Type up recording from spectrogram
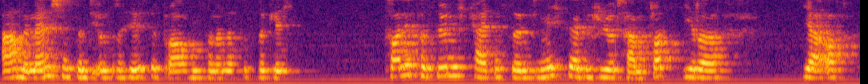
arme Menschen sind, die unsere Hilfe brauchen, sondern dass es wirklich tolle Persönlichkeiten sind, die mich sehr berührt haben, trotz ihrer ja oft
